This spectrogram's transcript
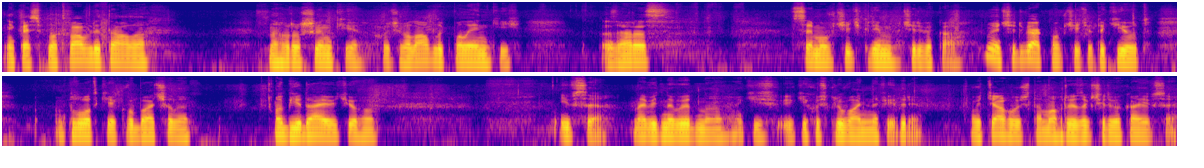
якась платва влітала. На горошинки, хоч голавлик маленький. Зараз все мовчить, крім черв'яка. Ну і черв'як мовчить, отакі от плотки, як ви бачили, об'їдають його. І все. Навіть не видно яких, якихось клювань на фідері. Витягуєш там огризок черв'яка і все.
